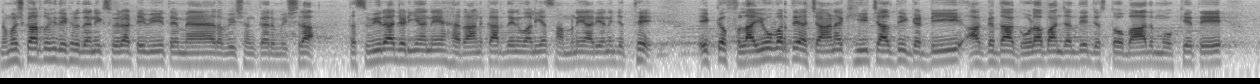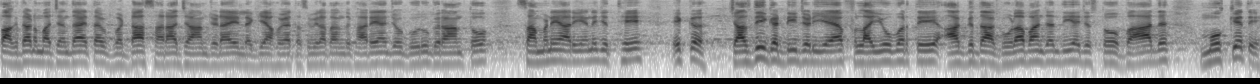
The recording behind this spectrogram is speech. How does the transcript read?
ਨਮਸਕਾਰ, ਤੁਸੀਂ ਦੇਖ ਰਹੇ ਹੋ ਦੈਨਿਕ ਸਵੇਰਾ ਟੀਵੀ ਤੇ ਮੈਂ ਰਵੀ ਸ਼ੰਕਰ ਮਿਸ਼ਰਾ। ਤਸਵੀਰਾਂ ਜਿਹੜੀਆਂ ਨੇ ਹੈਰਾਨ ਕਰ ਦੇਣ ਵਾਲੀਆਂ ਸਾਹਮਣੇ ਆ ਰਹੀਆਂ ਨੇ, ਜਿੱਥੇ ਇੱਕ ਫਲਾਈਓਵਰ ਤੇ ਅਚਾਨਕ ਹੀ ਚੱਲਦੀ ਗੱਡੀ ਅੱਗ ਦਾ ਗੋਲਾ ਬਣ ਜਾਂਦੀ ਹੈ, ਜਿਸ ਤੋਂ ਬਾਅਦ ਮੌਕੇ ਤੇ ਭਗਦੜ ਮਚ ਜਾਂਦਾ ਹੈ, ਤਾਂ ਵੱਡਾ ਸਾਰਾ ਜਾਮ ਜਿਹੜਾ ਇਹ ਲੱਗਿਆ ਹੋਇਆ। ਤਸਵੀਰਾਂ ਤੁਹਾਨੂੰ ਦਿਖਾ ਰਹੇ ਹਾਂ, ਜੋ ਗੁਰੂਗ੍ਰਾਮ ਤੋਂ ਸਾਹਮਣੇ ਆ ਰਹੀਆਂ ਨੇ, ਜਿੱਥੇ ਇੱਕ ਚੱਲਦੀ ਗੱਡੀ ਜਿਹੜੀ ਹੈ ਫਲਾਈਓਵਰ ਤੇ ਅੱਗ ਦਾ ਗੋਲਾ ਬਣ ਜਾਂਦੀ ਹੈ, ਜਿਸ ਤੋਂ ਬਾਅਦ ਮੌਕੇ ਤੇ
